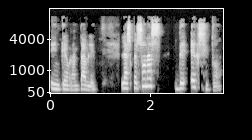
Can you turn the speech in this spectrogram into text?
inquebrantable. Las personas de éxito,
